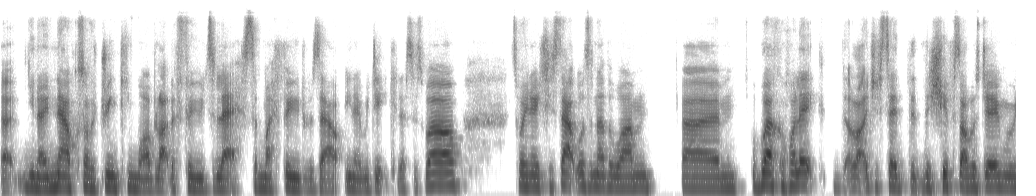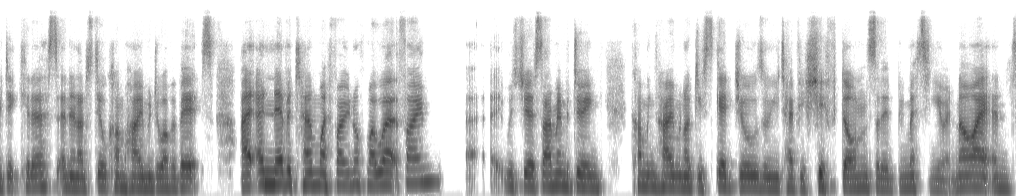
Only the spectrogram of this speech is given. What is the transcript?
uh, you know, now because I was drinking more, I'd like the food's less and my food was out, you know, ridiculous as well. So I noticed that was another one. Um, workaholic, like I just said, the, the, shifts I was doing were ridiculous. And then I'd still come home and do other bits. I, I never turned my phone off, my work phone. Uh, it was just I remember doing coming home and I'd do schedules or you'd have your shift on so they'd be messing you at night and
